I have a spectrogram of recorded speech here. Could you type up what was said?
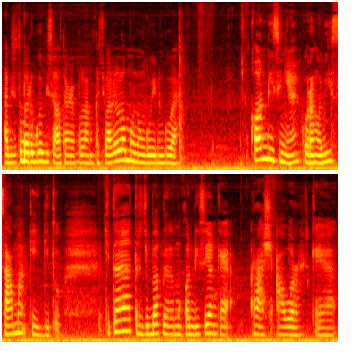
habis itu baru gue bisa otw pulang kecuali lo mau nungguin gue kondisinya kurang lebih sama kayak gitu. Kita terjebak dalam kondisi yang kayak rush hour kayak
